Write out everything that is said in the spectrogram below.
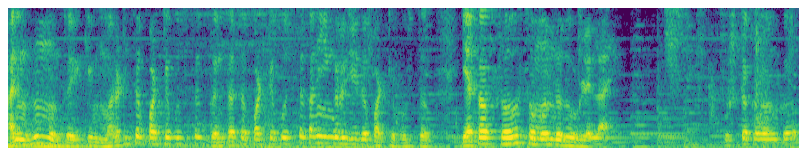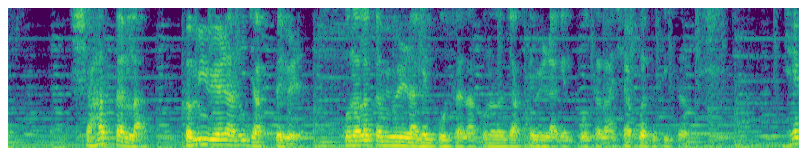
आणि म्हणून म्हणतोय की मराठीचं पाठ्यपुस्तक गणिताचं पाठ्यपुस्तक आणि इंग्रजीचं पाठ्यपुस्तक याचा सहसंबंध जोडलेला आहे. पृष्ठ क्रमांक शहात्तरला कमी वेळ आणि जास्त वेळ. कोणाला कमी वेळ लागेल पोचायला कोणाला जास्त वेळ लागेल पोचायला अशा पद्धतीचं. हे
